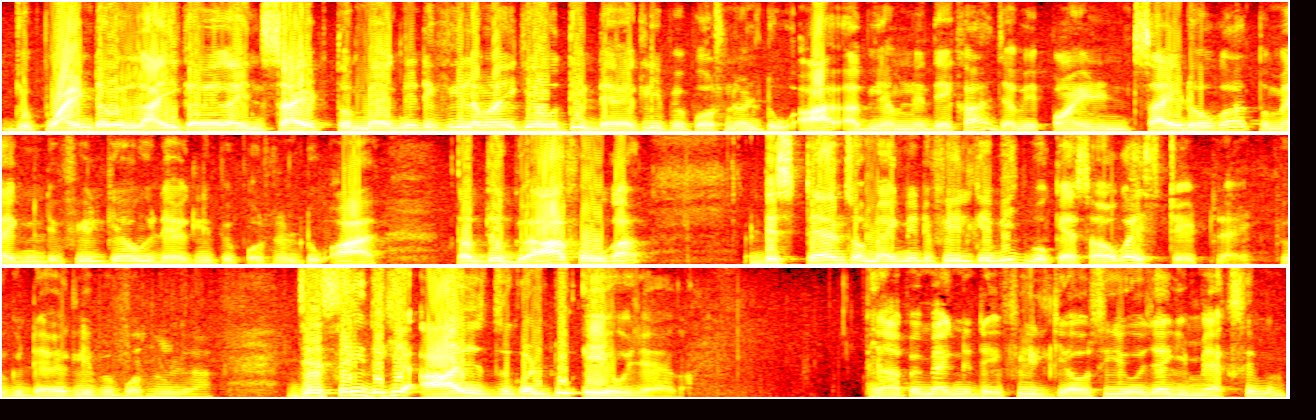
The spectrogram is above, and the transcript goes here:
जो पॉइंट है वो लाई करेगा इनसाइड तो मैग्नेटिक फ़ील्ड हमारी क्या होती है? डायरेक्टली प्रोपोर्शनल टू आर अभी हमने देखा, जब ये पॉइंट इनसाइड होगा तो मैग्नेटिक फ़ील्ड क्या होगी? डायरेक्टली प्रोपोर्शनल टू आर तब जो ग्राफ होगा डिस्टेंस और मैग्नेटिक फ़ील्ड के बीच वो कैसा होगा? स्ट्रेट लाइन क्योंकि डायरेक्टली प्रोपोर्शनल ग्राफ जैसे ही देखिए R is equal to A हो जाएगा। यहाँ पे मैग्नेटिक फ़ील्ड क्या उसी हो जाएगी मैक्सिमम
